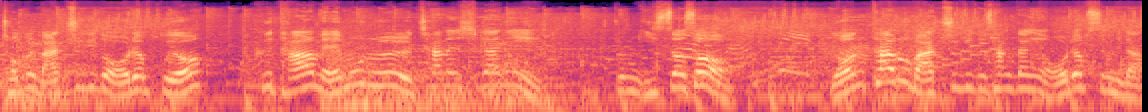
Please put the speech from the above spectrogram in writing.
적을 맞추기도 어렵고요. 그 다음 에모를 차는 시간이 좀 있어서 연타로 맞추기도 상당히 어렵습니다.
